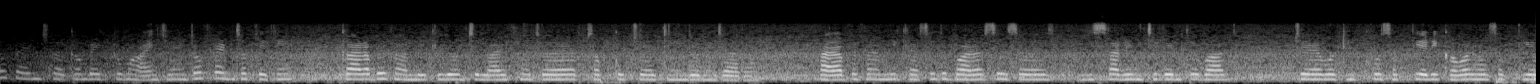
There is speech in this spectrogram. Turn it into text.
Hello friends welcome back to my channel तो फ्रेंड्स अब देखें काराबे फैमिली की जो उनकी लाइफ में जो है, अब सब कुछ जो है चेंज होने जा रहा है। काराबे फैमिली कैसे दोबारा से इस सारे इंसिडेंट के बाद जो है वो ठीक हो सकती है रिकवर हो सकती है,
